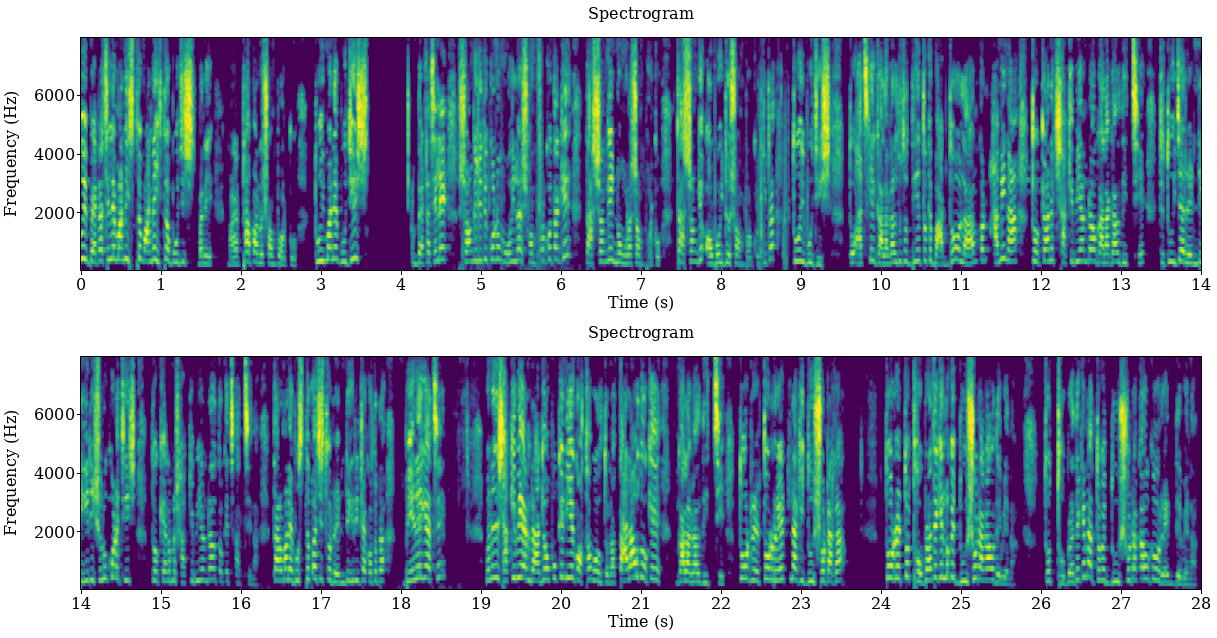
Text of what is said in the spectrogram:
তুই বেটা ছেলে মানিস তো মানিস তো, বুঝিস মানে মানে ঠাপানো সম্পর্ক। তুই মানে বুঝিস? বেটা ছেলে, সঙ্গে যদি কোনো মহিলার সম্পর্ক থাকে, তার সঙ্গে নোংরা সম্পর্ক, তার সঙ্গে অবৈধ সম্পর্ক, যেটা তুই বুঝিস। তো আজকে গালাগাল দুটো দিয়ে তোকে বাধ্য হলাম, কারণ আমি না, তোকে অনেক সাকিবিয়ানরাও গালাগাল দিচ্ছে যে তুই যা রেন্ডিগিরি শুরু করেছিস, তোকে এখনও সাকিবিয়ানরাও তোকে ছাড়ছে না। তার মানে বুঝতে পারছিস তোর রেন্ডিগিরিটা কতটা বেড়ে গেছে? মানে যে সাকিবিয়ানরা আগে অপুকে নিয়ে কথা বলতো না, তারাও তোকে গালাগাল দিচ্ছে। তোর রে- তোর রেট নাকি দুশো টাকা? তোর রেট তো থোবরা থেকে লোকে দুশো টাকাও দেবে না। তোর থোবরা থেকে না, তোকে দুশো টাকাও কেউ রেট দেবে না।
